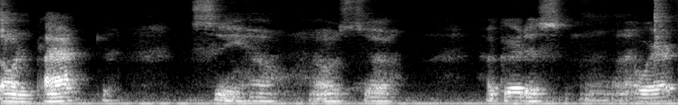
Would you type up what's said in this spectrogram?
all in black. Let's see how how's uh, how good is when I wear it.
